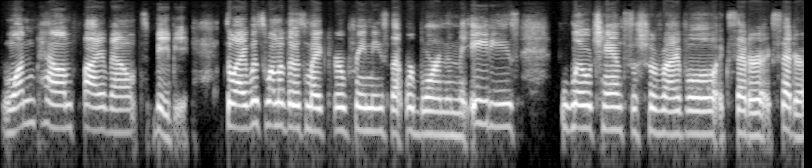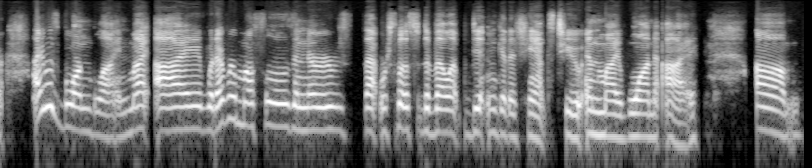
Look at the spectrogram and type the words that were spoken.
one pound, five ounce baby. So I was one of those micro preemies that were born in the 80s, low chance of survival, et cetera, et cetera. I was born blind. My eye, whatever muscles and nerves that were supposed to develop, didn't get a chance to in my one eye. Um,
